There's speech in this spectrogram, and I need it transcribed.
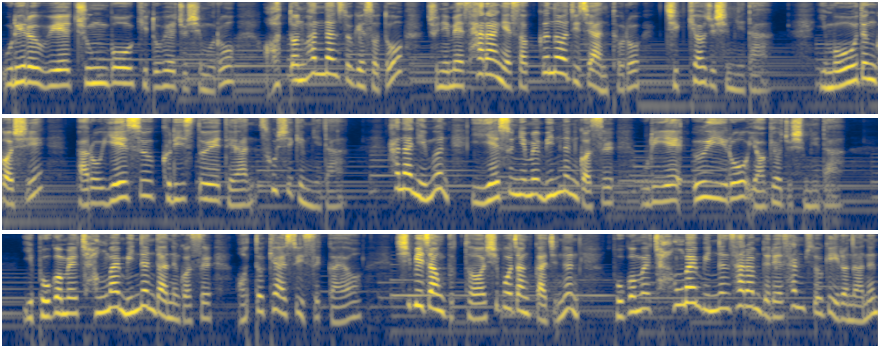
우리를 위해 중보 기도해 주심으로 어떤 환난 속에서도 주님의 사랑에서 끊어지지 않도록 지켜주십니다. 이 모든 것이 바로 예수 그리스도에 대한 소식입니다. 하나님은 이 예수님을 믿는 것을 우리의 의로 여겨주십니다. 이 복음을 정말 믿는다는 것을 어떻게 할 수 있을까요? 12장부터 15장까지는 복음을 정말 믿는 사람들의 삶 속에 일어나는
